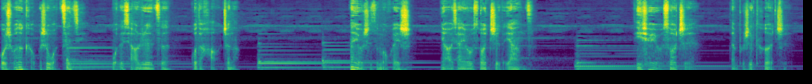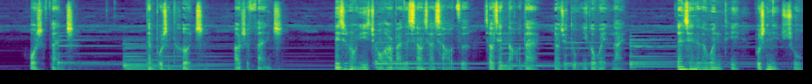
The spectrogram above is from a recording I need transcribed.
我说的可不是我自己，我的小日子过得好着呢。”那又是怎么回事？你好像有所指的样子。的确有所指。但不是特指，或是泛指，但不是特指，而是泛指。你这种一穷二白的乡下小子，小捡脑袋要去赌一个未来。但现在的问题不是你输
